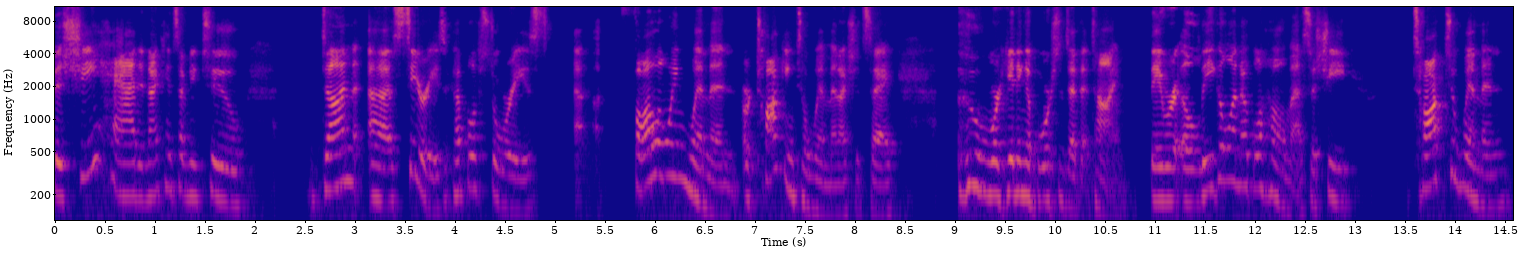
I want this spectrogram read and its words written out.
But she had in 1972 done a series, a couple of stories uh, following women or talking to women, I should say, who were getting abortions at that time. They were illegal in Oklahoma. So she talked to women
